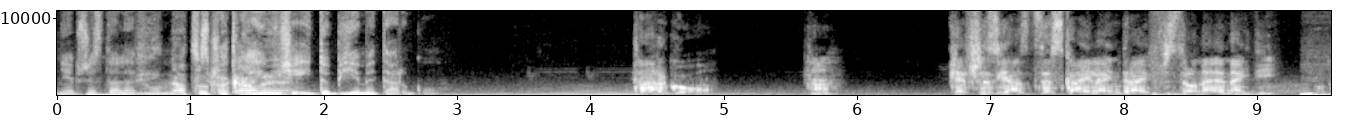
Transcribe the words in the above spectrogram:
Nie przez telefon. I na co Spotkajmy czekamy? się i dobijemy targu. Targu. Hm. Pierwszy zjazd ze Skyline Drive w stronę NID. Pod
